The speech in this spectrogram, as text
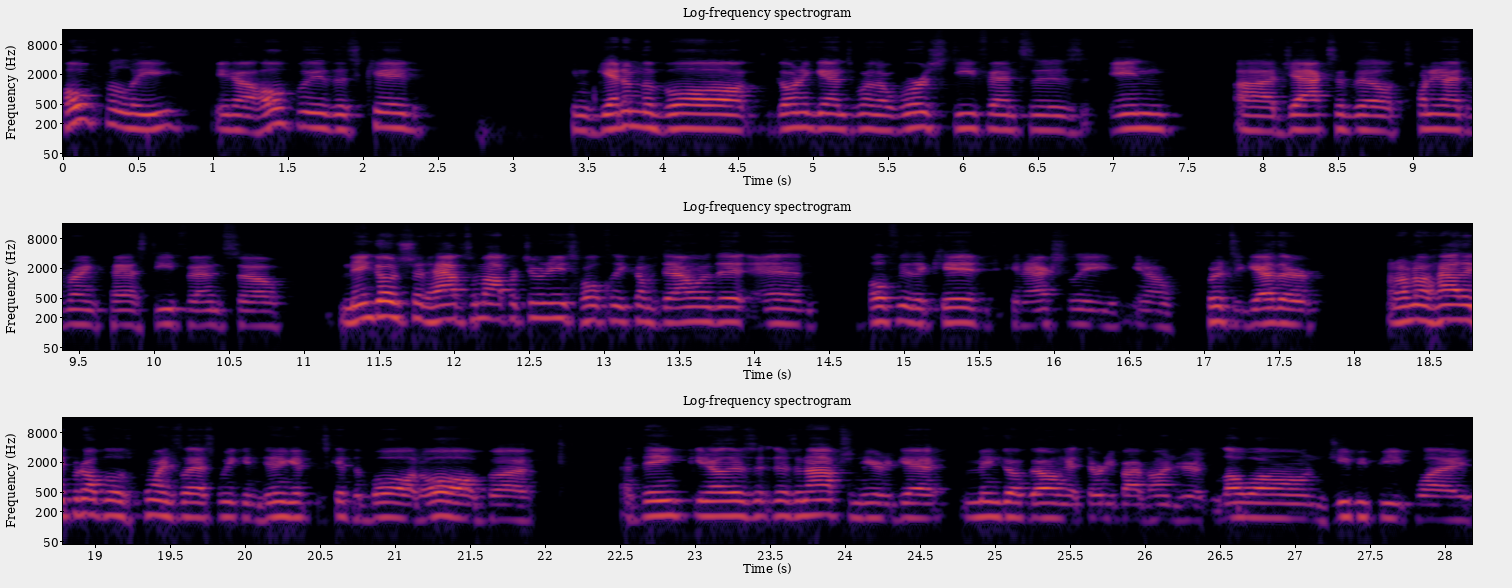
hopefully, you know, hopefully this kid can get him the ball going against one of the worst defenses in uh, Jacksonville, 29th ranked pass defense. So Mingo should have some opportunities. Hopefully, he comes down with it, and hopefully, the kid can actually, you know, put it together. I don't know how they put up those points last week and didn't get to get the ball at all, but I think you know there's there's an option here to get Mingo going at 3,500, low own GPP play.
